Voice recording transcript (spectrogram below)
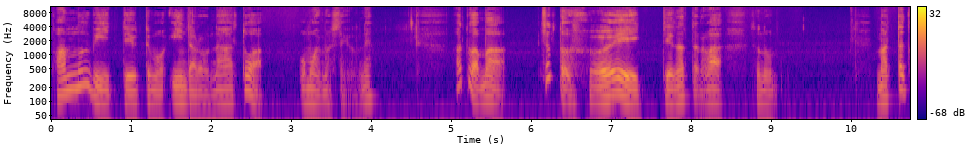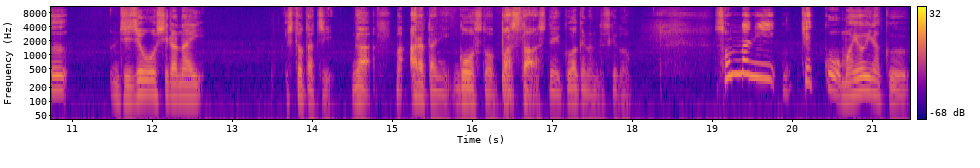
ファンムービーって言ってもいいんだろうなとは思いましたけどね。あとはまあ、ちょっと、おいってなったのは、その、全く事情を知らない人たちが、まあ、新たにゴーストをバスターしていくわけなんですけど、そんなに結構迷いなく、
